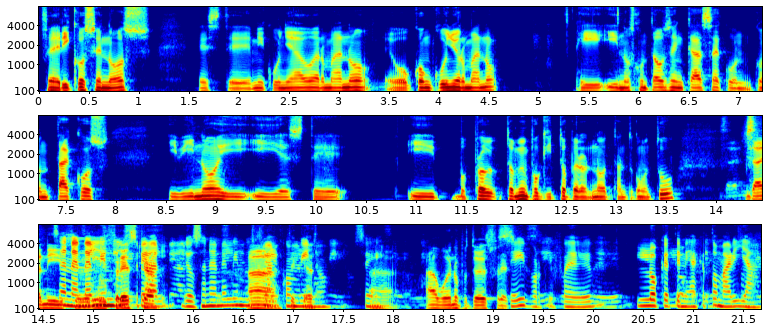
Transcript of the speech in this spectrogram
Federico Senos, este, mi cuñado hermano eh, o concuño hermano, y, y nos juntamos en casa con, con tacos y vino y, y, este y tomé un poquito, pero no tanto como tú. Dani, Cené se en el muy fresca. industrial. Yo cené en el industrial Ah, con vino. Sí. Ah, ah, bueno, pues tú eres fresca. Sí, porque fue lo que tenía que tomar y ya.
